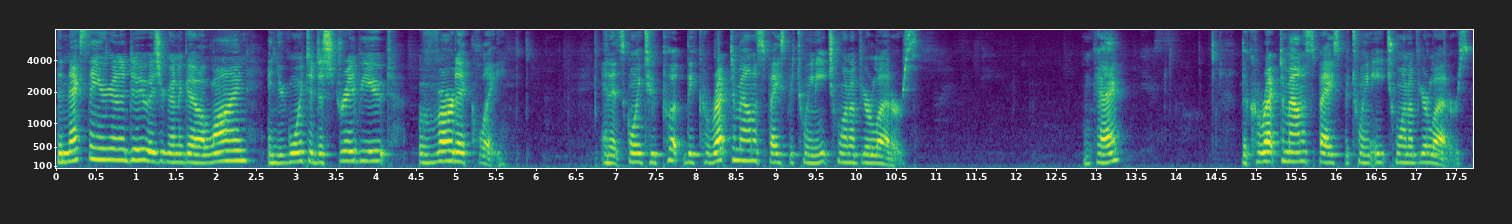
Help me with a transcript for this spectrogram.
The next thing you're going to do is you're going to go align and you're going to distribute vertically. And it's going to put the correct amount of space between each one of your letters. Okay? the correct amount of space between each one of your letters.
